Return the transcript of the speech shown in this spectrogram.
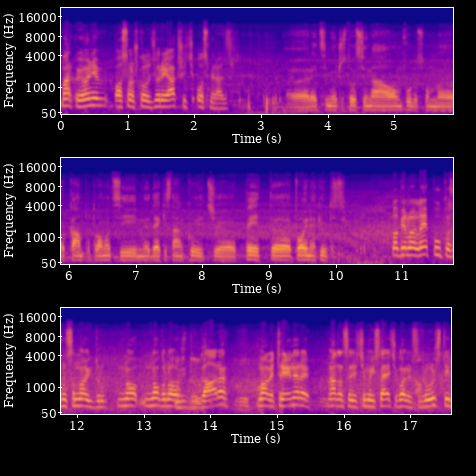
Marko Jonjev, osnovna škola Đure Jakšić, osmi razred. E, Reci mi, učestvovao si na ovom futbolskom e, kampu promociji Deki Stanković, pet, tvoji neki utisi. Pa bilo je lepo, upoznao sam novih dru, no, mnogo novih drugara, nove trenere. Nadam se da ćemo i sledeće godine se družiti.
